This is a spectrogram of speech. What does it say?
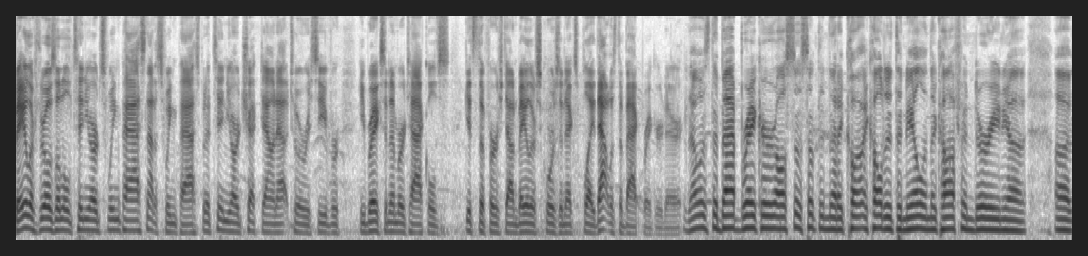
Baylor throws a little 10 yard swing pass, not a swing pass, but a 10 yard check down out to a receiver. He breaks a number of tackles, gets the first down. Baylor scores the next play. That was the backbreaker breaker, Derek. That was the bat breaker. Also, something that I, call, I called it the nail in the coffin during uh, uh,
